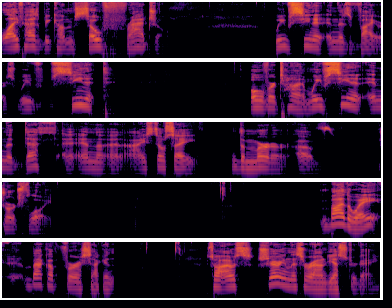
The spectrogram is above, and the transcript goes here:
Life has become so fragile. We've seen it in this virus. We've seen it over time. We've seen it in the death and the and I still say the murder of George Floyd. By the way, back up for a second. So I was sharing this around yesterday.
